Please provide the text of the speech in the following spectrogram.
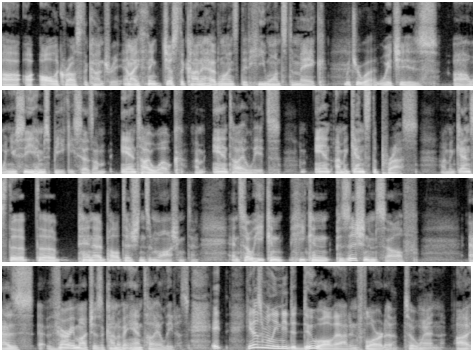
uh, all across the country, and I think just the kind of headlines that he wants to make, which are what, which is uh, when you see him speak, he says, "I'm anti woke. I'm anti elites. I'm, an- I'm against the press. I'm against the the pinhead politicians in Washington." And so he can he can position himself as very much as a kind of anti-elitist. It, he doesn't really need to do all that in Florida to win. Uh,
